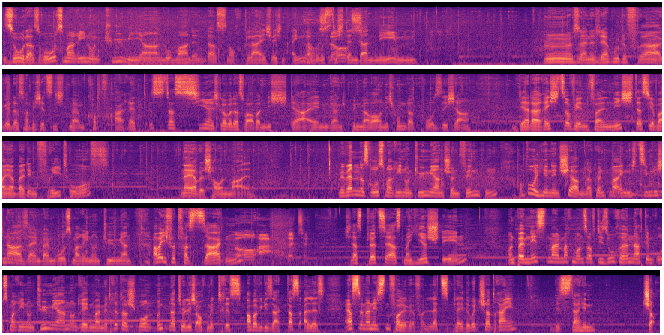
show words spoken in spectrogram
So, das Rosmarin und Thymian. Wo war denn das noch gleich? Welchen Eingang Los, musste los. ich denn da nehmen? Hm, Das ist eine sehr gute Frage. Das habe ich jetzt nicht mehr im Kopf. Arett ist das hier? Ich glaube, das war aber nicht der Eingang. Ich bin mir aber auch nicht 100 pro sicher. Der da rechts auf jeden Fall nicht. Das hier war ja bei dem Friedhof. Naja, wir schauen mal. Wir werden das Rosmarin und Thymian schon finden. Obwohl, hier in den Scherben, da könnten wir eigentlich ziemlich nah sein beim Rosmarin und Thymian. Aber ich würde fast sagen, ich lasse Plötze erstmal hier stehen. Und beim nächsten Mal machen wir uns auf die Suche nach dem Rosmarin und Thymian und reden mal mit Rittersporn und natürlich auch mit Triss. Aber wie gesagt, das alles erst in der nächsten Folge von Let's Play The Witcher 3. Bis dahin, ciao.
